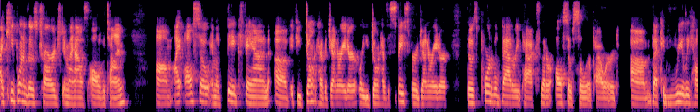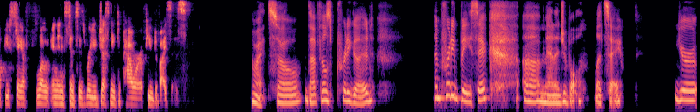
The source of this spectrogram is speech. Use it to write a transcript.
I keep one of those charged in my house all the time. Um, I also am a big fan of if you don't have a generator or you don't have the space for a generator, those portable battery packs that are also solar powered um, that could really help you stay afloat in instances where you just need to power a few devices. All right. So that feels pretty good and pretty basic, uh, manageable, let's say. Your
